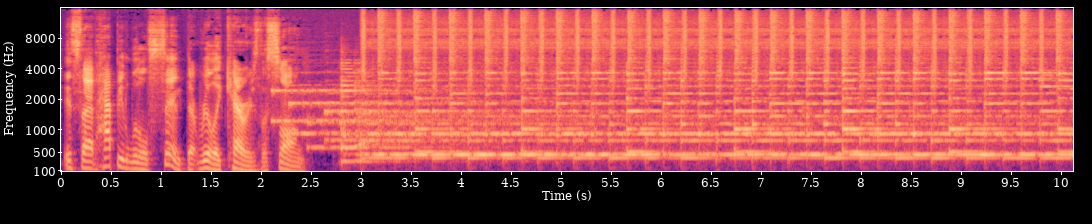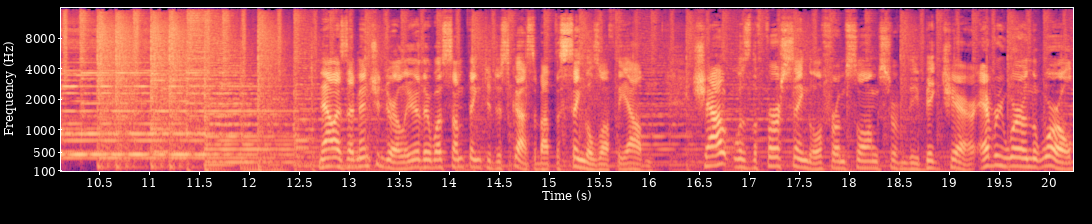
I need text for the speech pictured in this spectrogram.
It's that happy little synth that really carries the song. Now, as I mentioned earlier, there was something to discuss about the singles off the album. Shout was the first single from songs from the Big Chair everywhere in the world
